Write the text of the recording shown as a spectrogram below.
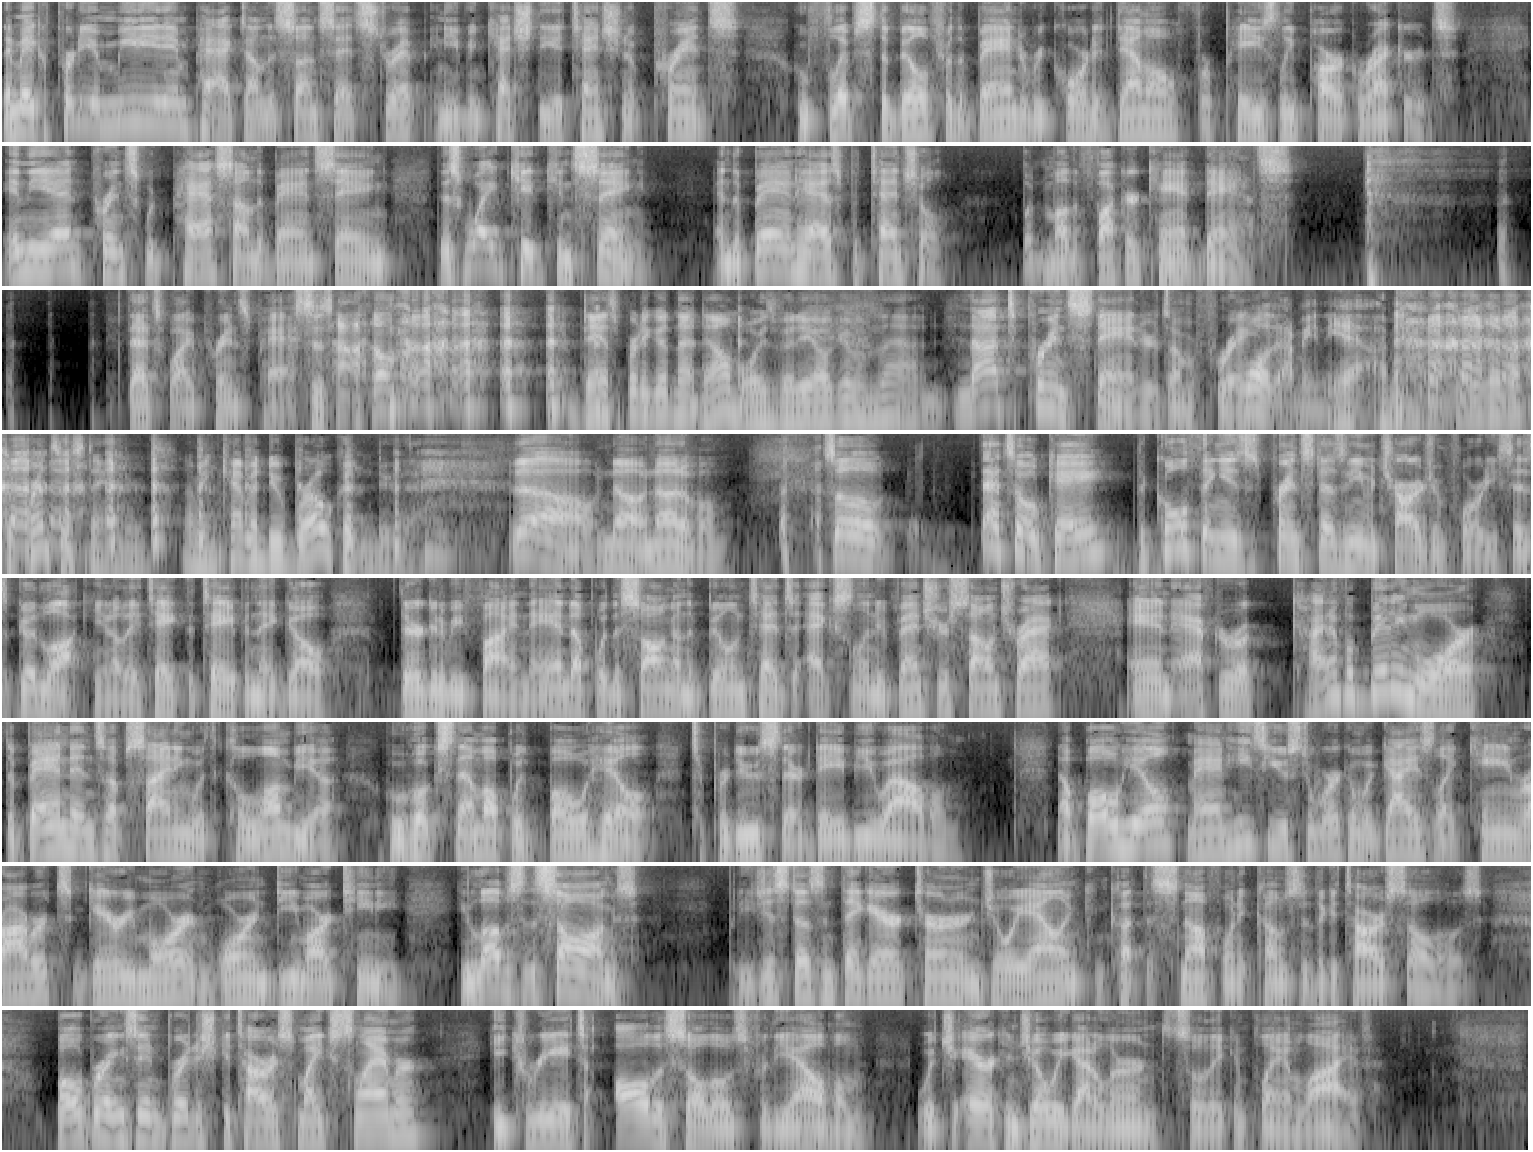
They make a pretty immediate impact on the Sunset Strip and even catch the attention of Prince, who flips the bill for the band to record a demo for Paisley Park Records. In the end, Prince would pass on the band saying, This white kid can sing, and the band has potential, but motherfucker can't dance. That's why Prince passes on him. Danced pretty good in that Down Boys video. I'll give him that. Not to Prince standards, I'm afraid. Well, I mean, yeah. I mean, how can he live up to Prince's standards? I mean, Kevin Dubrow couldn't do that. No, no, none of them. So that's okay. The cool thing is Prince doesn't even charge him for it. He says, "Good luck." You know, they take the tape and they go, they're going to be fine. They end up with a song on the Bill and Ted's Excellent Adventure soundtrack, and after a kind of a bidding war, the band ends up signing with Columbia, who hooks them up with Beau Hill to produce their debut album. Now, Beau Hill, man, he's used to working with guys like Kane Roberts, Gary Moore, and Warren DeMartini. He loves the songs, but he just doesn't think Erik Turner and Joey Allen can cut the snuff when it comes to the guitar solos. Beau brings in British guitarist Mike Slamer. He creates all the solos for the album, which Eric and Joey got to learn so they can play them live.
